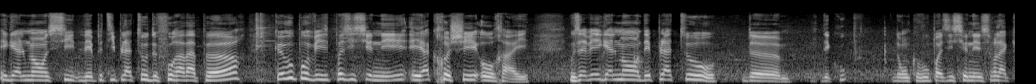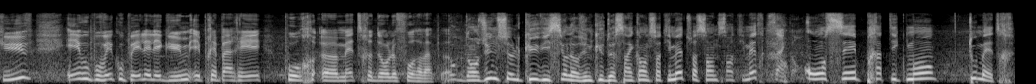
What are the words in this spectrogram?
également aussi des petits plateaux de four à vapeur que vous pouvez positionner et accrocher au rail. Vous avez également des plateaux de découpe donc vous positionnez sur la cuve et vous pouvez couper les légumes et préparer pour euh, mettre dans le four à vapeur. Donc dans une seule cuve ici, dans une cuve de 50 cm, 60 cm, on sait pratiquement tout mettre.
